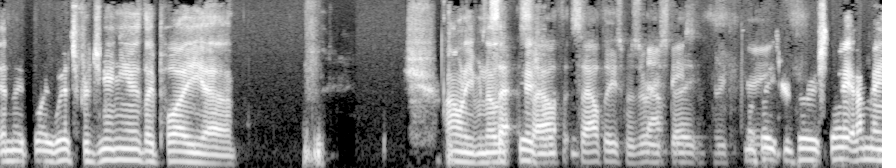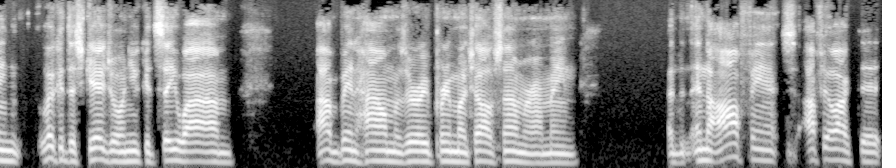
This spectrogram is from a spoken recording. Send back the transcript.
and they play West Virginia. They play. Uh, I don't even know Sa- South Southeast Missouri Southeast State. Southeast Missouri State. I mean, look at the schedule, and you could see why I'm I've been high on Missouri pretty much all summer. I mean, in the offense, I feel like that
